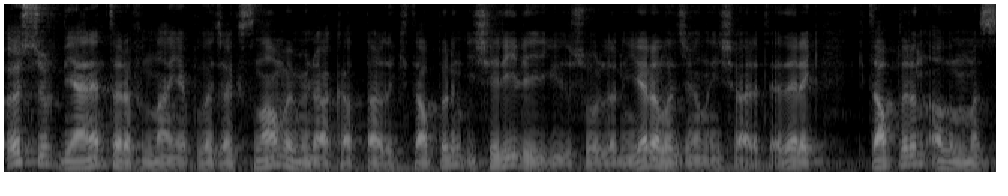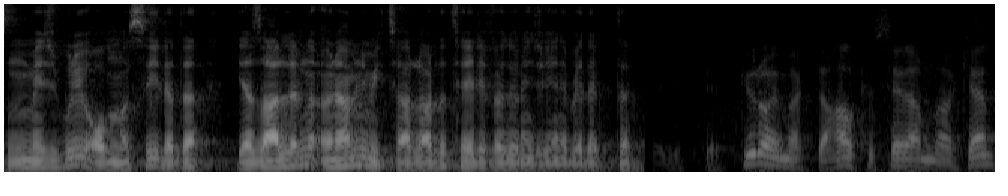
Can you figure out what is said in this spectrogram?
Öztürk, Diyanet tarafından yapılacak sınav ve mülakatlarda kitapların içeriğiyle ilgili soruların yer alacağını işaret ederek, kitapların alınmasının mecburi olmasıyla da yazarlarına önemli miktarlarda telif ödeneceğini belirtti. Güroymak'ta halkı selamlarken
